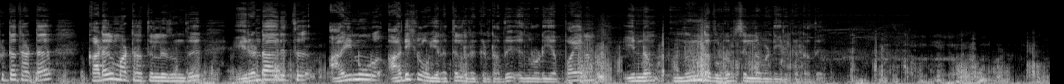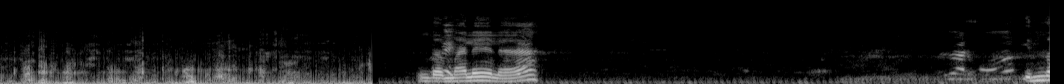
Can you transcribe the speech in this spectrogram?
கிட்டத்தட்ட கடல் மட்டத்திலிருந்து இரண்டாயிரத்து ஐநூறு அடிகள் உயரத்தில் இருக்கின்றது. எங்களுடைய பயணம் இன்னும் நீண்ட தூரம் செல்ல வேண்டியிருக்கின்றது. இந்த மலையில இந்த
